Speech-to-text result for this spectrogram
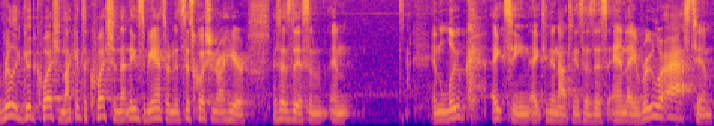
a really good question. Like it's a question that needs to be answered. And it's this question right here. It says this in, in, in Luke 18, 18 and 19, it says this And a ruler asked him,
